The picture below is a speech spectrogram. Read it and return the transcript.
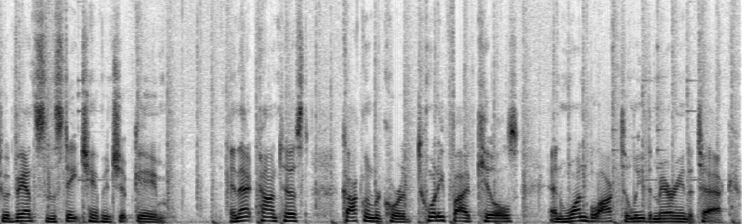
to advance to the state championship game. In that contest, Coughlin recorded 25 kills and one block to lead the Marian attack.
